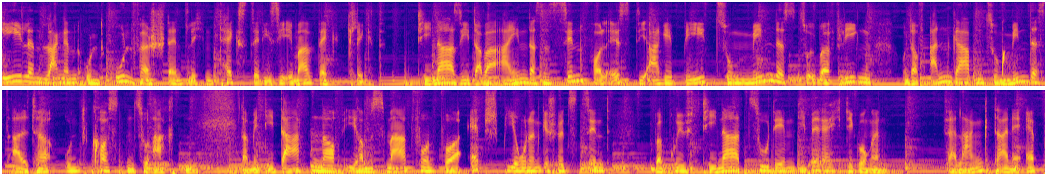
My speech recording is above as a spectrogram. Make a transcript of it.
ellenlangen und unverständlichen Texte, die sie immer wegklickt. Tina sieht aber ein, dass es sinnvoll ist, die AGB zumindest zu überfliegen und auf Angaben zum Mindestalter und Kosten zu achten. Damit die Daten auf ihrem Smartphone vor App-Spionen geschützt sind, überprüft Tina zudem die Berechtigungen. Verlangt eine App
